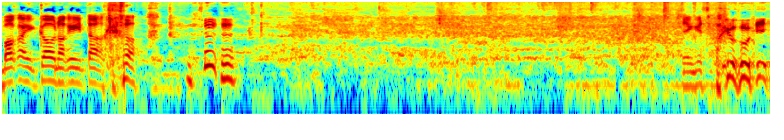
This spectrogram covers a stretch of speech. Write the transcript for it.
Baka ikaw nakita ka. Yan guys, pag-uwi.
